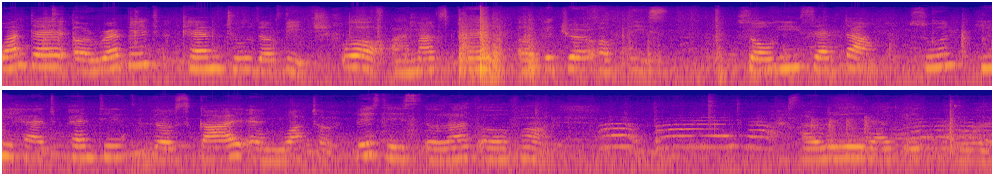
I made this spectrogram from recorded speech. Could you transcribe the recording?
One day, a rabbit came to the beach. Well, I must paint a picture of this. So he sat down. Soon he had painted the sky and water. This is a lot of fun. I really like it my way.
